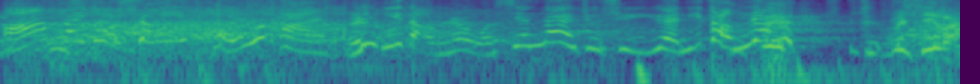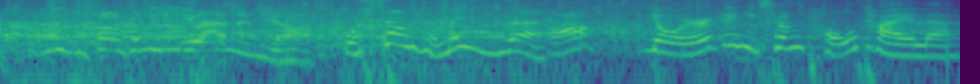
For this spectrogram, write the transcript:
还给我生一头胎，你等着，我现在就去医院，你等着。不媳妇，你上什么医院呢你啊？我上什么医院啊？有人给你生头胎了，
